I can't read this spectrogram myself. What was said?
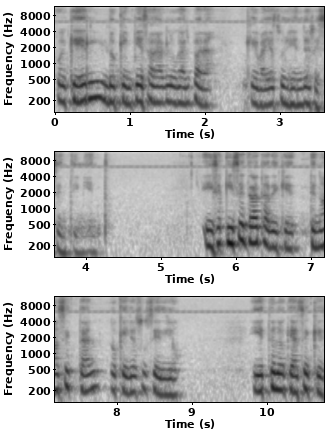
porque es lo que empieza a dar lugar para que vaya surgiendo el resentimiento. Y aquí se trata de, que, de no aceptar lo que ya sucedió. Y esto es lo que hace que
